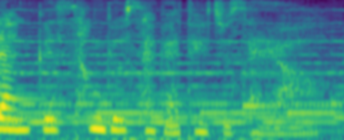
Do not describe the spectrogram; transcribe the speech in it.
땅끝 선교사가 되주세요.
